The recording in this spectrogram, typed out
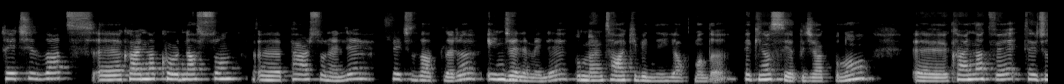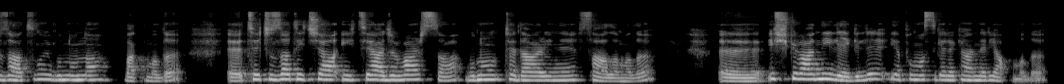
teçhizat e, kaynak koordinasyon e, personeli teçhizatları incelemeli, bunların takibini yapmalı. Peki nasıl yapacak bunu? E, kaynak ve teçhizatın uygunluğuna bakmalı. E, teçhizat ihtiyacı varsa bunun tedariğini sağlamalı. E, iş güvenliği ile ilgili yapılması gerekenleri yapmalı.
